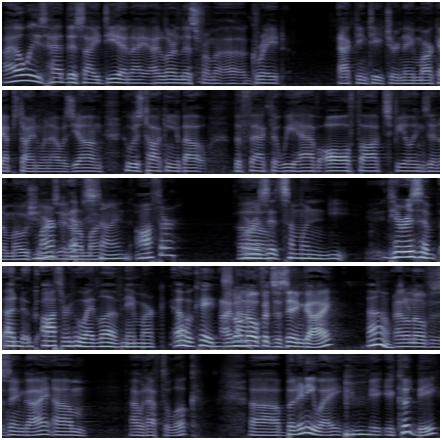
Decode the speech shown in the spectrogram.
i always had this idea and i, I learned this from a, a great acting teacher named mark epstein when i was young who was talking about the fact that we have all thoughts feelings and emotions Mark in our mind. Author, or is Uh, it someone? There is a, an author who I love named Mark. Oh, okay. i don't know if it's the same guy Oh, I don't know if it's the same guy. Um, I would have to look. Uh, but anyway, it, it could be.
